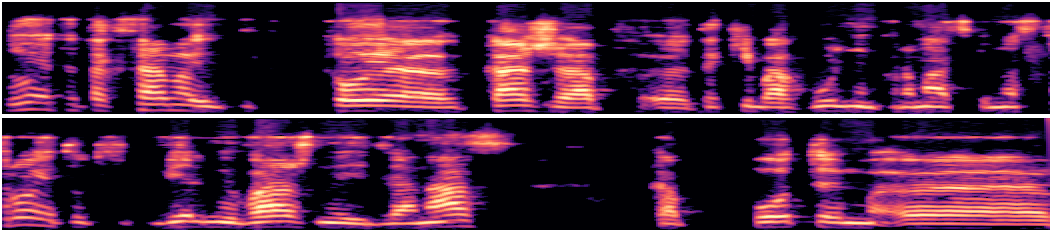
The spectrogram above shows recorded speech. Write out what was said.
ну это таксама тое кажа аб такім агульным грамадскім настроі тут вельмі важны для нас каб потым э,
